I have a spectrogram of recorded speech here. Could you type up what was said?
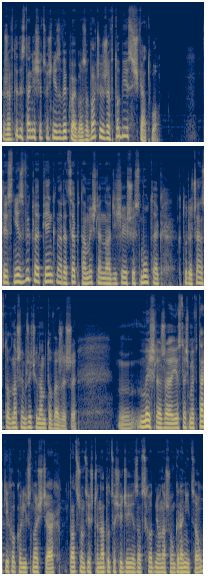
że wtedy stanie się coś niezwykłego, zobaczysz, że w Tobie jest światło. To jest niezwykle piękna recepta, myślę, na dzisiejszy smutek, który często w naszym życiu nam towarzyszy. Myślę, że jesteśmy w takich okolicznościach, patrząc jeszcze na to, co się dzieje za wschodnią naszą granicą,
